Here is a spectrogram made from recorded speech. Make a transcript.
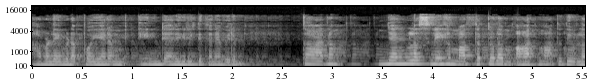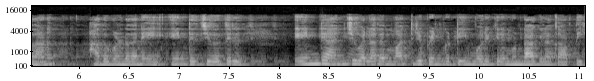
അവൾ എവിടെ പോയാലും എന്റെ അരികിലേക്ക് തന്നെ വരും. കാരണം ഞങ്ങളെ സ്നേഹം അത്രത്തോളം ആത്മാർത്ഥതയുള്ളതാണ്. അതുകൊണ്ട് തന്നെ എന്റെ ജീവിതത്തിൽ എന്റെ അഞ്ചു അല്ലാതെ മറ്റൊരു പെൺകുട്ടിയും ഒരിക്കലും ഉണ്ടാകില്ല കാർത്തി.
